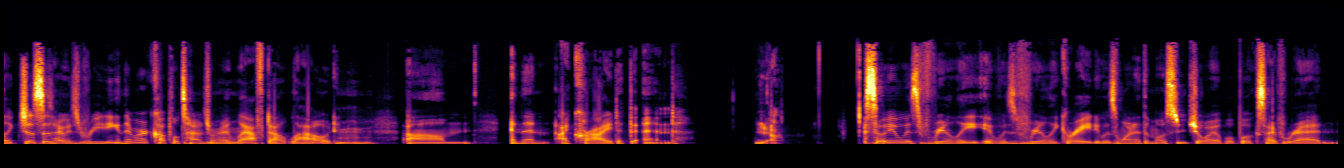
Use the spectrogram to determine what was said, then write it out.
like just as I was reading. And there were a couple times where I laughed out loud. Um, and then I cried at the end. Yeah. So it was really, it was really great. It was one of the most enjoyable books I've read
